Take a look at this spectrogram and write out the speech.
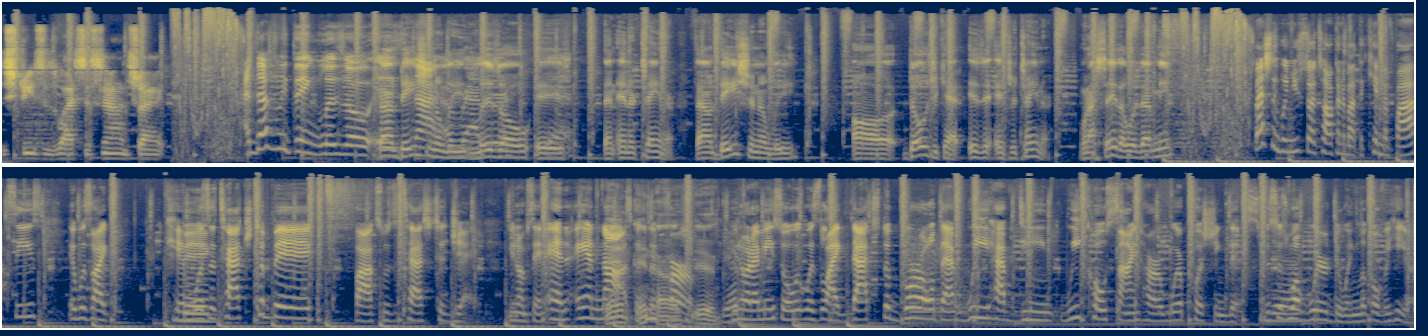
the streets is watch the soundtrack. I definitely think Lizzo is foundationally not a Lizzo is Yeah. an entertainer. Foundationally, uh, Doja Cat is an entertainer. When I say that, what does that mean? especially when you start talking about the Kim and Foxies, it was like Kim was attached to Big, Fox was attached to Jay. You know what I'm saying? And and Nas, And- because and the firm. yeah. You know what I mean? So it was like that's the girl that we have deemed we co-signed her. We're pushing this. This is what we're doing. Look over here.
